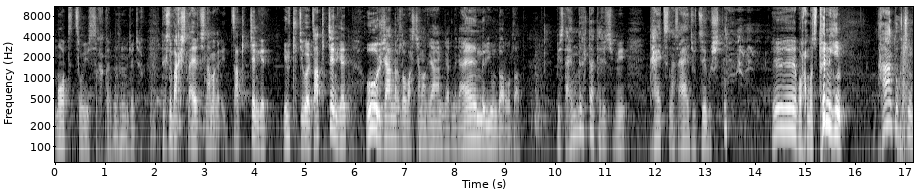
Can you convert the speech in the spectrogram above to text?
муудцсан үе юусах байхгүй хүлээж авах. Тэгсэн багш авч намайг задлж гэн гээд эвдэлж өгөө задлж гэн гээд өөр жанр руу бас чамайг яана гэдэг нэг амар юмд оруулаад би өст амьдралдаа тэрж би тайцнаас айж үзээгүй шүү дээ. Ээ бурхан боц тэр нэг юм таан төгч нь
